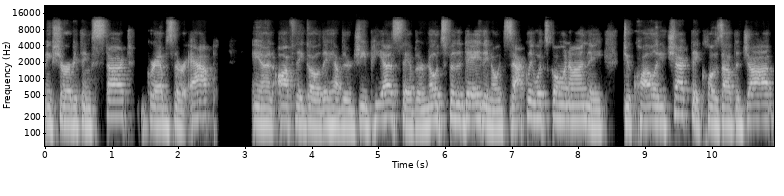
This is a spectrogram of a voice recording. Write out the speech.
make sure everything's stocked, grabs their app, and off they go. They have their GPS, they have their notes for the day, they know exactly what's going on. They do quality check, they close out the job.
